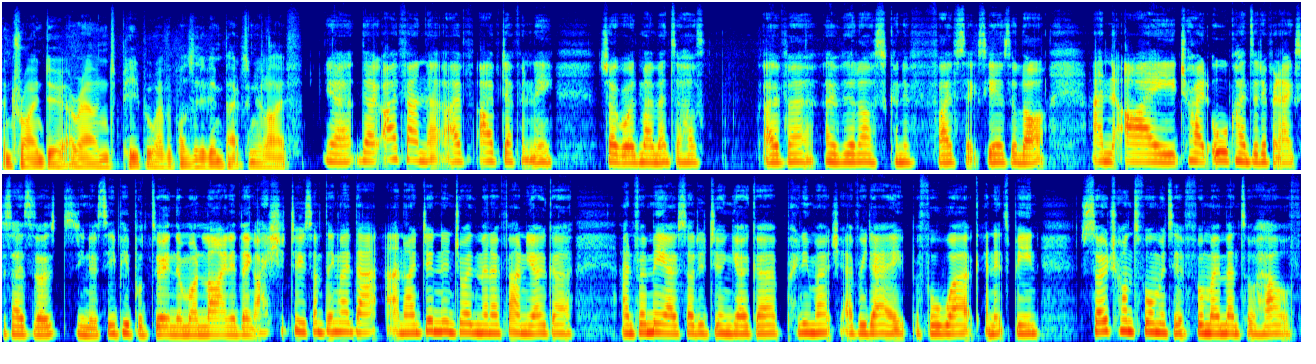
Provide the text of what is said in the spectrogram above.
and try and do it around people who have a positive impact on your life. Yeah, I found that I've I've definitely struggled with my mental health over over the last kind of five six years a lot and i tried all kinds of different exercises I you know see people doing them online and think i should do something like that and i didn't enjoy them and i found yoga and for me i started doing yoga pretty much every day before work and it's been so transformative for my mental health,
